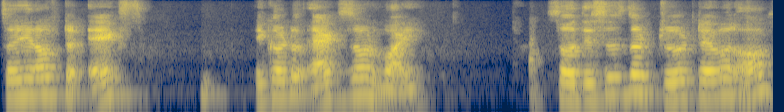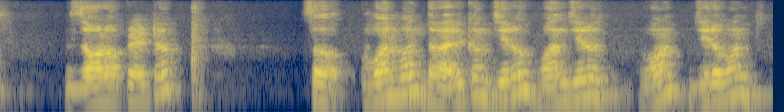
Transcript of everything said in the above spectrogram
So here after x equal to x or y. So this is the truth table of XOR operator. So 1 1 the value comes 0 1 0 1 0 1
